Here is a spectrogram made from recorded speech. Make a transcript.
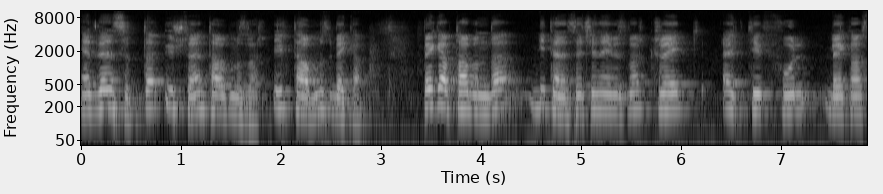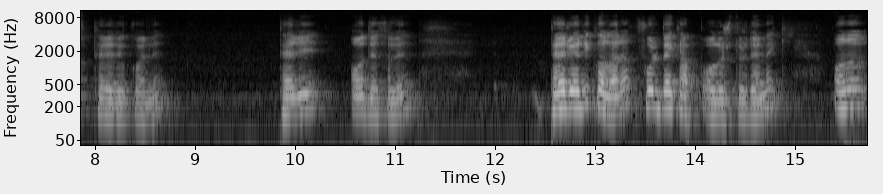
Advanced'da 3 tane tabımız var. İlk tabımız backup. Backup tabında bir tane seçeneğimiz var. Create Active Full Backup Periodically. Periodically. Periyodik olarak full backup oluştur demek. Onu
